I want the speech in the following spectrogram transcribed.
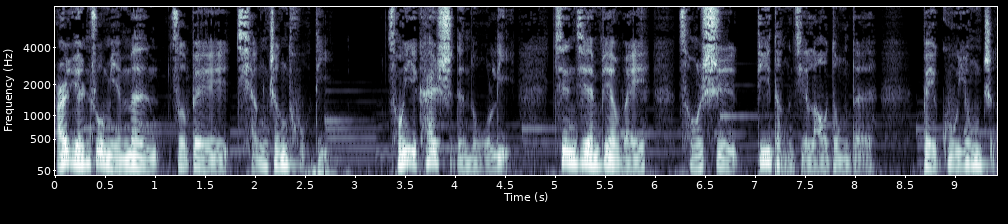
而原住民们则被强征土地。从一开始的奴隶，渐渐变为从事低等级劳动的被雇佣者。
